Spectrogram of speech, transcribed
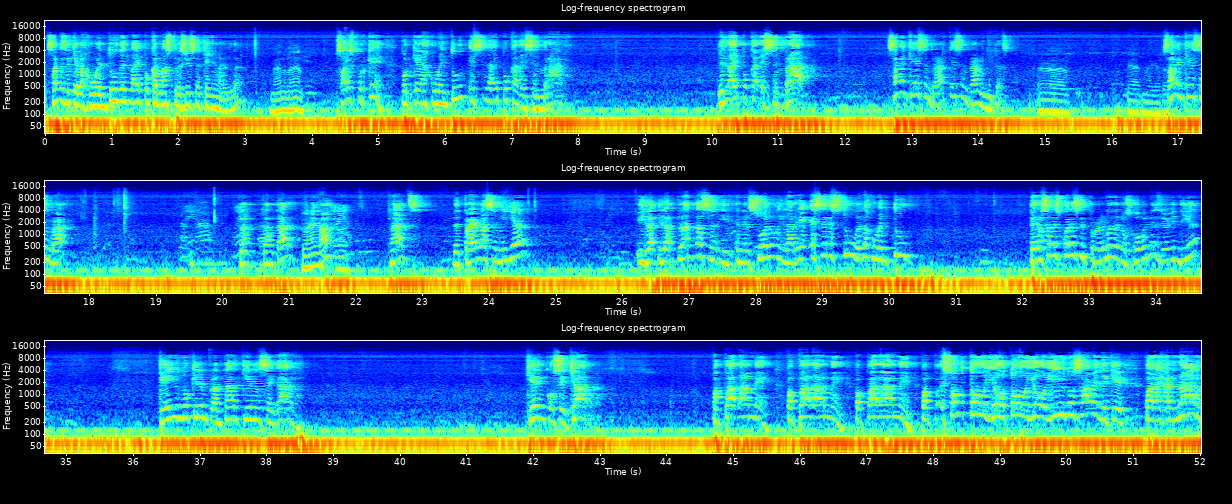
¿Sabes de que la juventud es la época más preciosa que hay en la vida? Amén, amén. ¿Sabes por qué? Porque la juventud es la época de sembrar. Es la época de sembrar. ¿Saben qué es sembrar? ¿Qué es sembrar, Luquitas? Uh, ¿Saben qué es sembrar? plantar. Plant. ¿Ah? Plants. De traer la semilla y la, y la plantas en, en, el suelo y la riega. Ese eres tú, es la juventud. Pero ¿sabes cuál es el problema de los jóvenes de hoy en día? Que ellos no quieren plantar, quieren cegar. Quieren cosechar. Papá, dame, papá dame, papá dame, papá, son todo yo, todo yo. Y ellos no saben de que para ganar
